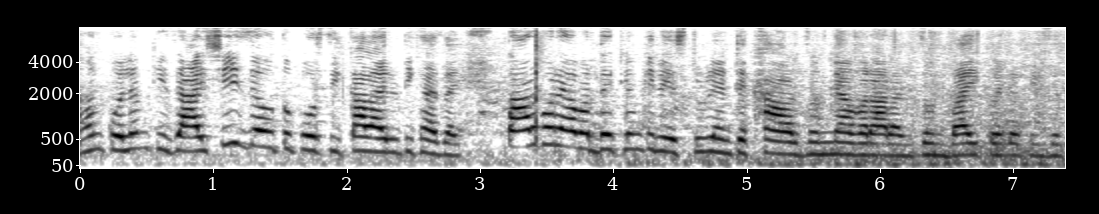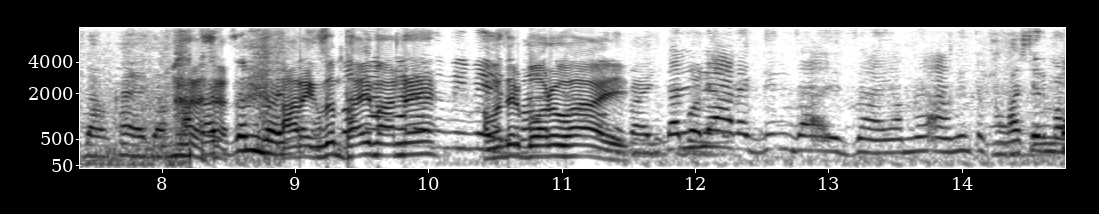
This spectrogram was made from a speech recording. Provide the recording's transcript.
এখন কইলাম কি যে আইসেই যেহেতু পড়ছি কালাই রুটি খাওয়া যায় তারপরে আবার দেখলাম কি রেস্টুরেন্টে খাওয়ার জন্য আবার আর ভাই কইলো কি যে যাও খাওয়া যাও। আর ভাই? মানে আমাদের বড় ভাই। তাহলে আরেকদিন যাই যাই আমরা আমি তো হাঁসের মাংস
